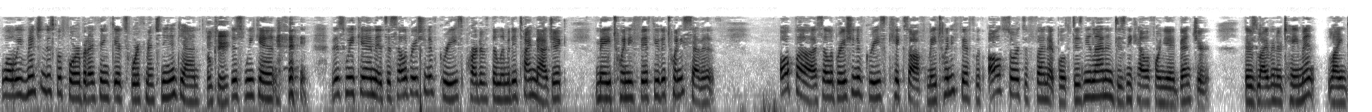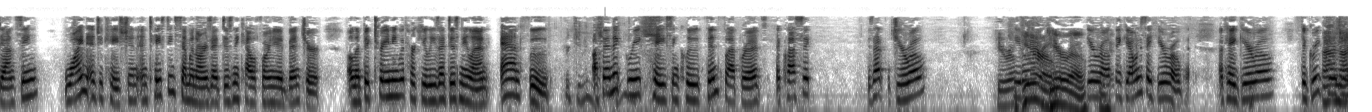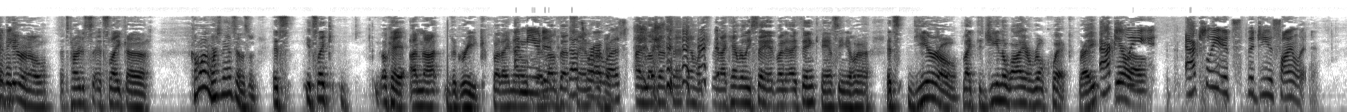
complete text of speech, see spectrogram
Well, we've mentioned this before, but I think it's worth mentioning again. Okay. This weekend, this weekend, it's a celebration of Greece, part of the limited time magic, May 25th through the 27th. OPA, a celebration of Greece, kicks off May 25th with all sorts of fun at both Disneyland and Disney California Adventure. There's live entertainment, line dancing, wine education, and tasting seminars at Disney California Adventure, Olympic training with Hercules at Disneyland, and food. Authentic Greek tastes include thin flatbreads, a classic, is that gyro? Hero? Hero? Gyro. Hero. Gyro, thank you. I want to say hero, but okay, gyro. The Greek Uh, version not of a gyro. It's hard to say. It's like, uh, come on, where's Nancy on this one? It's, it's like, okay, I'm not the Greek, but I know, I'm muted. I love that That's sandwich. where I okay. was. I love that sandwich, and I can't really say it, but I think, Nancy, you know, it's gyro. Like the G and the Y are real quick, right? Actually, Gyro. actually, it's the G is silent.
